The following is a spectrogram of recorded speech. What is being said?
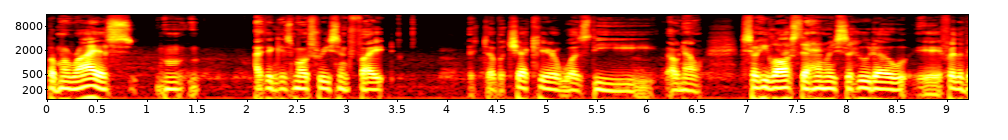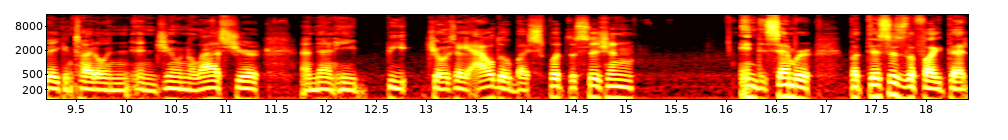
But Moraes, I think his most recent fight, double check here, was the oh no, so he lost to Henry Cejudo eh, for the vacant title in in June of last year, and then he beat Jose Aldo by split decision in December. But this is the fight that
